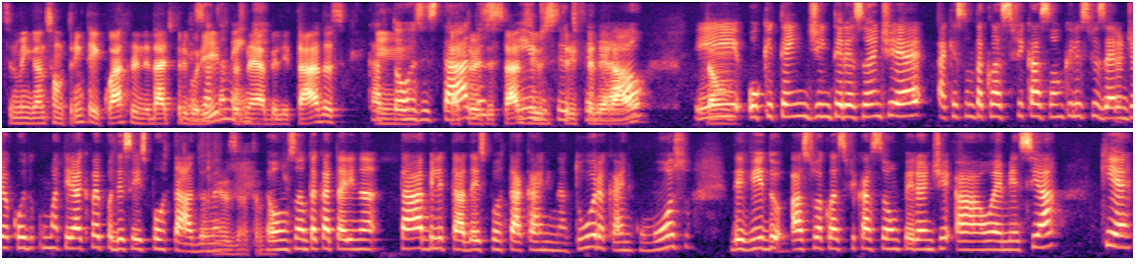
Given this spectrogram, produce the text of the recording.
Se não me engano, são 34 unidades frigoríficas né, habilitadas. 14 estados, 14 estados e, e o Distrito, Distrito Federal. Federal e então, o que tem de interessante é a questão da classificação que eles fizeram de acordo com o material que vai poder ser exportado, né? Exatamente. Então, Santa Catarina está habilitada a exportar carne in natura, carne com osso, devido à sua classificação perante a OMSA, que é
